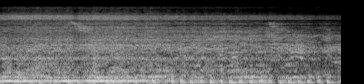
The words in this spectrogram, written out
よし!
